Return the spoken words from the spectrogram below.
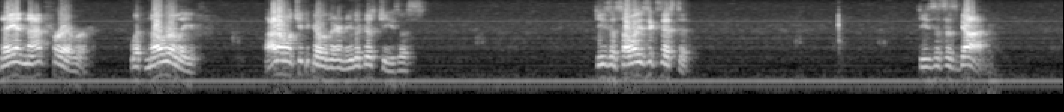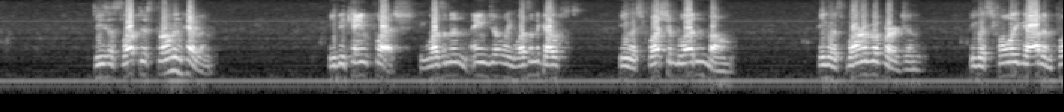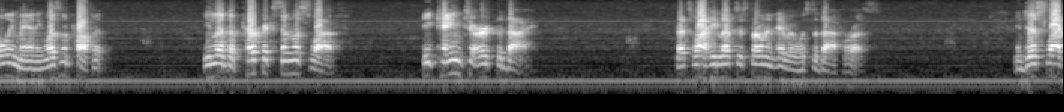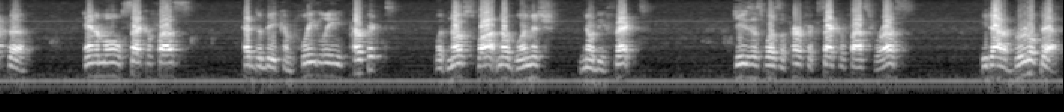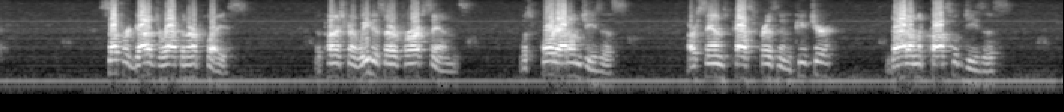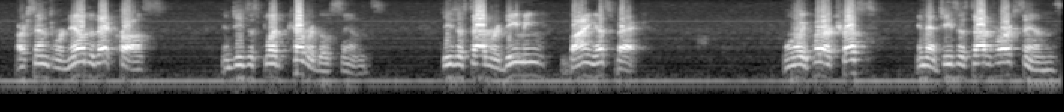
day and night forever, with no relief. I don't want you to go there, neither does Jesus. Jesus always existed. Jesus is God. Jesus left his throne in heaven. He became flesh. He wasn't an angel. He wasn't a ghost. He was flesh and blood and bone. He was born of a virgin. He was fully God and fully man. He wasn't a prophet. He lived a perfect, sinless life. He came to earth to die. That's why he left his throne in heaven was to die for us. And just like the animal sacrifice had to be completely perfect, with no spot, no blemish, no defect, Jesus was the perfect sacrifice for us. He died a brutal death, suffered God's wrath in our place. The punishment we deserve for our sins was poured out on Jesus. Our sins, past, present, and future, died on the cross with Jesus. Our sins were nailed to that cross, and Jesus' blood covered those sins. Jesus died redeeming, buying us back. When we put our trust in that Jesus died for our sins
